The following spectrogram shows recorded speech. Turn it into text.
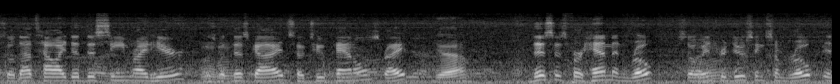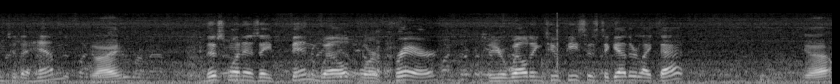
So that's how I did this seam right here. Was with mm-hmm. this guide. So two panels, right? Yeah, This is for hem and rope. So mm-hmm. introducing some rope into the hem. right? This one is a fin weld or prayer. So you're welding two pieces together like that. Yeah.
